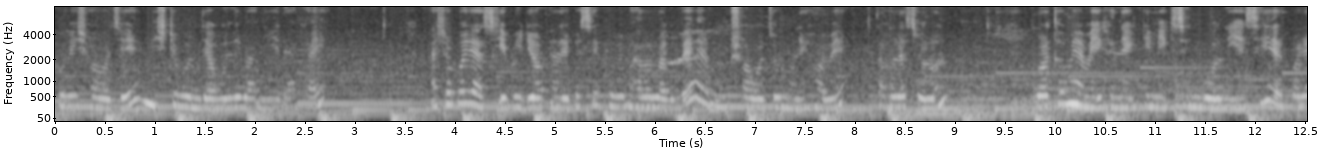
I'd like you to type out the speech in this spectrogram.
খুবই সহজে মিষ্টি বুন্দিয়াগুলি বানিয়ে দেখাই। আশা করি আজকে ভিডিও আপনাদের কাছে খুবই ভালো লাগবে এবং সহজও মনে হবে। তাহলে চলুন প্রথমে আমি এখানে একটি মিক্সিং বোল নিয়েছি, এরপরে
